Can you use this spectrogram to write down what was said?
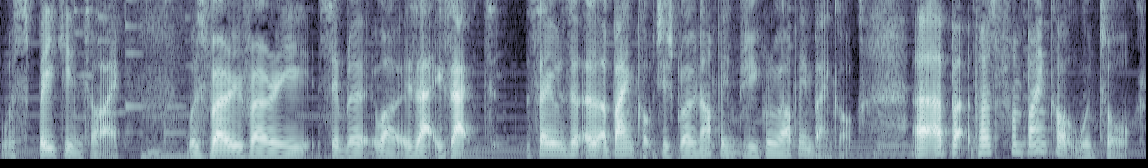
was speaking Thai was very, very similar. Well, is that exact say it was a, a Bangkok. She's grown up in. She grew up in Bangkok. Uh, a, a, person from Bangkok would talk,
